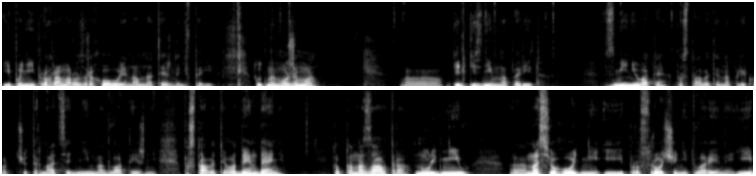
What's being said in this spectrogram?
і по ній програма розраховує нам на тиждень вперед. Тут ми можемо е, кількість днів наперед змінювати, поставити, наприклад, 14 днів на 2 тижні, поставити один день, тобто на завтра 0 днів е, на сьогодні і просрочені тварини, і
